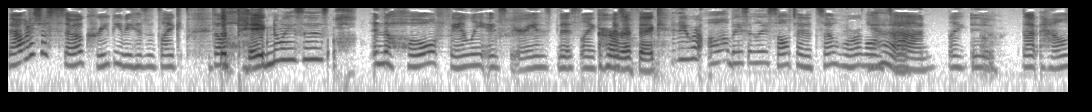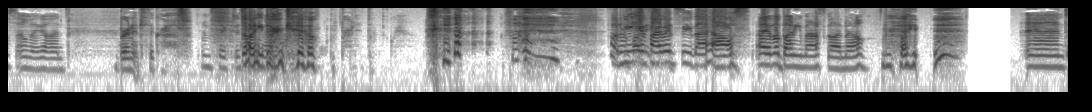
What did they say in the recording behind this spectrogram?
That one is just so creepy because it's like the, The wh- pig noises? Ugh, and the whole family experienced this like as- horrific. and they were all basically assaulted. It's so horrible and Yeah. sad. Like Ew. Oh, that house. Oh my god, Burn it to the ground. I'm sick. Just Donnie thinking about it. Darko. Burn it to the ground. Me if I would see that house. I have a bunny mask on now. Right. And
